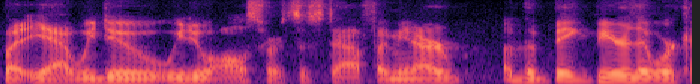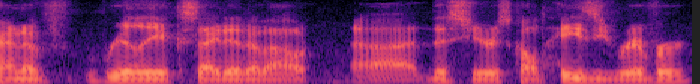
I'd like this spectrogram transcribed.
but yeah, we do we do all sorts of stuff. I mean, our the big beer that we're kind of really excited about uh, this year is called Hazy River,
